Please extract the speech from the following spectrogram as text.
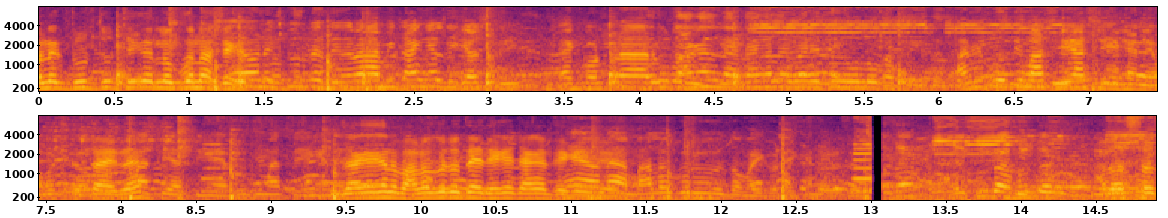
অনেক দূর দূর থেকে লোকজন আসে এখানে অনেক দূর থেকে না, আমি টাঙ্গাইল থেকে আসছি। এক ঘণ্টার উপরে। আমি প্রতি মাসে আসি এখানে অবশ্য। তাই না? মাসে আসি হ্যাঁ প্রতি মাসে এখানে। জায়গা এখানে ভালো করে দেয় দেখে জায়গা থেকে হ্যাঁ না ভালো করে জবাই করে এখানে। দর্শক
